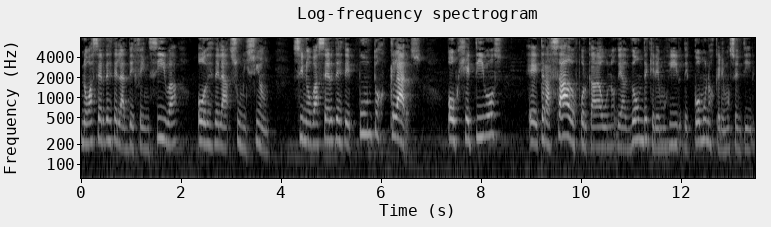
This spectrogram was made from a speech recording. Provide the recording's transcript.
no va a ser desde la defensiva o desde la sumisión, sino va a ser desde puntos claros, objetivos eh, trazados por cada uno de a dónde queremos ir, de cómo nos queremos sentir,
